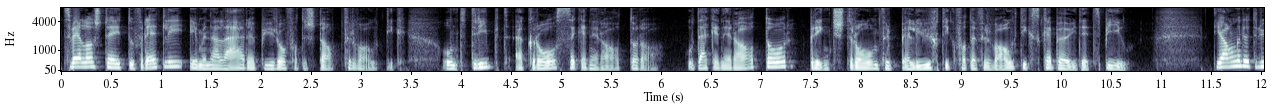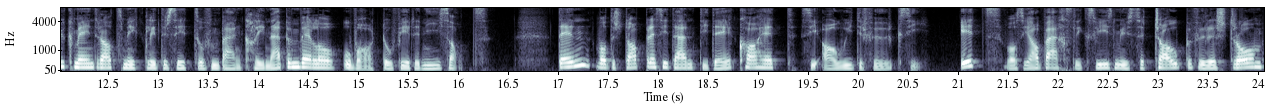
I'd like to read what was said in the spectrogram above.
Das Velo steht auf Rädli in einem leeren Büro der Stadtverwaltung und treibt einen grossen Generator an. Und dieser Generator bringt Strom für die Beleuchtung der Verwaltungsgebäude zu Biel. Die anderen drei Gemeinderatsmitglieder sitzen auf dem Bänkchen neben dem Velo und warten auf ihren Einsatz. Dann, wo der Stadtpräsident die Idee hatte, waren alle dafür. Jetzt, wo sie abwechslungsweise müssen schalpen für den Strom,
